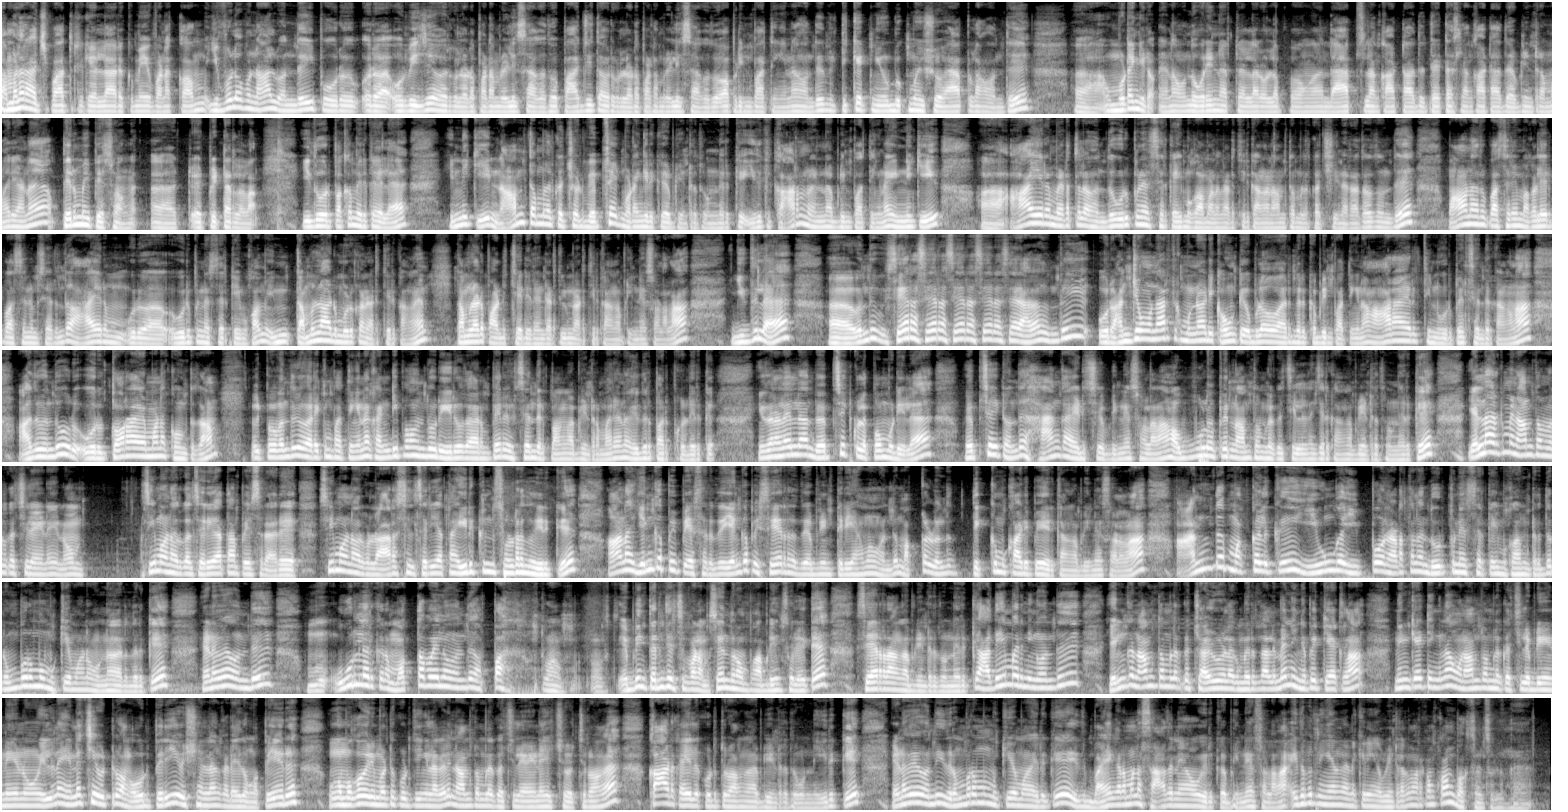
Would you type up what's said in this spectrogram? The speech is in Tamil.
தமிழராட்சி பார்த்துருக்க எல்லாருக்குமே வணக்கம். இவ்வளவு நாள் வந்து இப்போ ஒரு ஒரு ஒரு விஜய் அவர்களோட படம் ரிலீஸ் ஆகுதோ இப்போ அஜித் அவர்களோட படம் ரிலீஸ் ஆகுதோ அப்படின்னு பார்த்தீங்கன்னா வந்து இந்த ticket new book my show ஆப்லாம் வந்து முடங்கிடும். ஏன்னா வந்து ஒரே நேரத்தில் எல்லோரும் உள்ள போவாங்க. அந்த ஆப்ஸ்லாம் காட்டாது தேட்டர்ஸ்லாம் காட்டாது அப்படின்ற மாதிரியான பெருமை பேசுவாங்க ட்விட்டர்லலாம் இது ஒரு பக்கம் இருக்கையில் இன்றைக்கி நாம் தமிழர் கட்சியோட வெப்சைட் முடங்கியிருக்கு அப்படின்றது ஒன்று இருக்குது இதுக்கு காரணம் என்ன அப்படின்னு பார்த்தீங்கன்னா இன்றைக்கி ஆயிரம் இடத்துல வந்து உறுப்பினர் சேர்க்கை முகாமல் நடத்தியிருக்காங்க நாம் தமிழர் கட்சியினர். அதாவது வந்து மாணவர் பாசறையும் மகளிர் பாசறையும் சேர்ந்து ஆயிரம் உரு உறுப்பினர் சேர்க்கை முகாம் இந் தமிழ்நாடு முழுக்க நடத்தியிருக்காங்க. தமிழ்நாடு பாண்டிச்சேரி ரெண்டு இடத்துலையும் நடத்தியிருக்காங்க அப்படின்னே சொல்லலாம். இதில் வந்து சேர சேர சேர சேர சேர அதாவது வந்து ஒரு அஞ்சு மணி நேரத்துக்கு முன்னாடி கவுண்ட் எவ்வளோ இருந்திருக்கு அப்படின்னு பார்த்தீங்கன்னா ஆறாயிரத்தி நூறு பேர் சேர்ந்துருக்காங்கன்னா அது வந்து ஒரு ஒரு தோராயமான கவுண்ட்டு தான். இப்போ வந்து வரைக்கும் பார்த்தீங்கன்னா கண்டிப்பாக வந்து ஒரு இருபதாயிரம் பேர் சேர்ந்துருப்பாங்க அப்படின்ற மாதிரியான எதிர்பார்ப்புகள் இருக்குது இதனால அந்த வெப்சைட்குள்ளே போக முடியல. வெப்சைட் வந்து ஹேங் ஆகிடுச்சு அப்படின்னே சொல்லலாம். அவ்வளோ பேர் நாம் தமிழர் கட்சியில் இணைஞ்சிருக்காங்க. அப்படின்றது ஒன்று இருக்குது எல்லாருக்குமே நாம் தமிழர் கட்சியில் இணையணும். சீமான் அவர்கள் சரியாக தான் பேசுகிறாரு சீமான் அவர்களோட அரசியல் சரியாக தான் இருக்குன்னு சொல்கிறதும் இருக்குது ஆனால் எங்கே போய் பேசுறது? எங்கே போய் சேர்றது அப்படின்னு தெரியாமல் வந்து மக்கள் வந்து திக்குமுக்காடி போய் இருக்காங்க அப்படின்னே சொல்லலாம். அந்த மக்களுக்கு இவங்க இப்போது நடத்தின இந்த உறுப்பினர் சேர்க்கை முகாம்ன்றது ரொம்ப ரொம்ப முக்கியமான ஒன்றா இருந்திருக்கு. எனவே வந்து ஊரில் இருக்கிற மொத்த பயிலும் வந்து அப்பா எப்படின்னு தெரிஞ்சிருச்சுப்பா நம்ம சேர்ந்துருவோம்ப்பா அப்படின்னு சொல்லிட்டு சேர்றாங்க அப்படின்றது ஒன்று இருக்குது அதே மாதிரி நீங்கள் வந்து எங்கே நாம் தமிழர் கட்சி அலுவலகம் இருந்தாலுமே நீங்கள் போய் கேட்கலாம். நீங்கள் கேட்டிங்கன்னா உங்கள் நாம் தமிழர் கட்சியில் எப்படி இணையணும்? இல்லைன்னா இணைச்சே விட்டுருவாங்க. ஒரு பெரிய விஷயம்லாம் கிடையாது. உங்கள் பேர் உங்கள் முகவரி மட்டும் கொடுத்தீங்கனாலே நாம் தமிழர் கட்சியில் இணைச்சி வச்சுருவாங்க. கார்டு கையில் கொடுத்துருவாங்க அப்படின்றது ஒன்று இருக்குது எனவே வந்து இது ரொம்ப ரொம்ப முக்கியமாக இருக்குது இது பயங்கரமான சாதனையாகவும் இருக்குது அப்படின்னே சொல்லலாம். இதை பற்றி நீங்கள் என்ன நினைக்கிறீங்க அப்படின்றத மறக்காம கமெண்ட் பாக்ஸ்னு சொல்லுங்கள்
